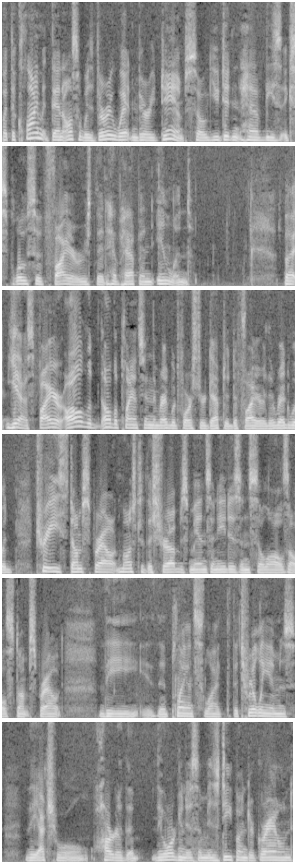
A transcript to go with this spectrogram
but the climate then also was very wet and very damp, so you didn't have these explosive fires that have happened inland. But yes, fire. All the all the plants in the redwood forest are adapted to fire. The redwood trees stump sprout. Most of the shrubs, manzanitas and salals, all stump sprout. The the plants like the trilliums, the actual heart of the the organism is deep underground.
